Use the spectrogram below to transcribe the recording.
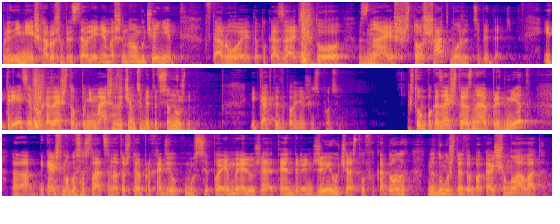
имеешь хорошее представление о машинном обучении. Второе – это показать, что знаешь, что шат может тебе дать. И третье – показать, что понимаешь, зачем тебе это все нужно. И как ты это планируешь использовать. Чтобы показать, что я знаю предмет, а, и, конечно, могу сослаться на то, что я проходил курсы по ML уже от Andrew NG, участвовал в хакатонах, но думаю, что этого пока еще маловато.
